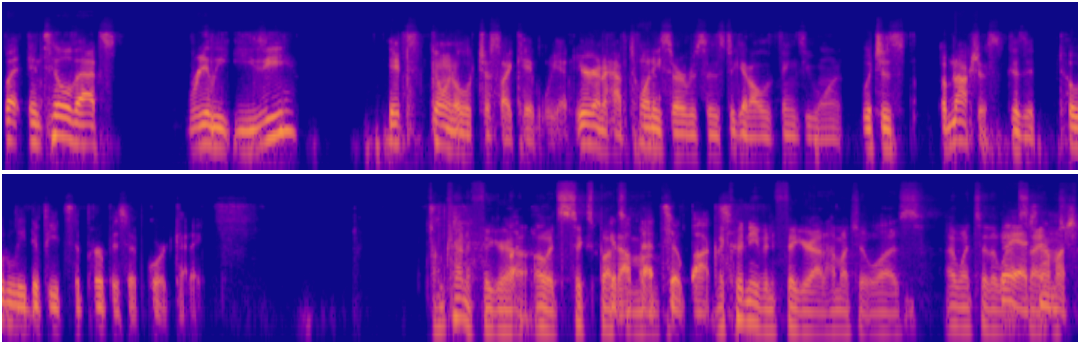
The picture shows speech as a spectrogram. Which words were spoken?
But until that's really easy, it's going to look just like cable again. You're going to have 20 services to get all the things you want, which is obnoxious because it totally defeats the purpose of cord cutting. I'm trying to figure out. Oh, it's six bucks a month. That soapbox. I couldn't even figure out how much it was. I went to the oh, website. Yeah, it's not much.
